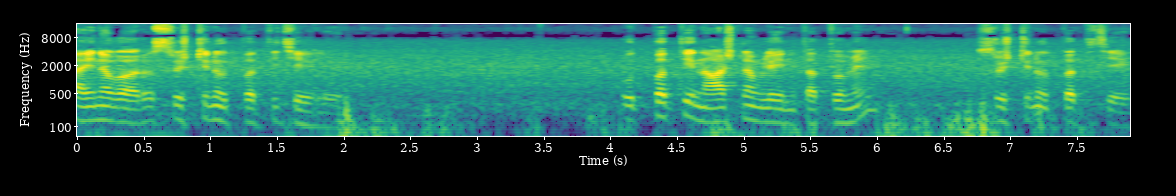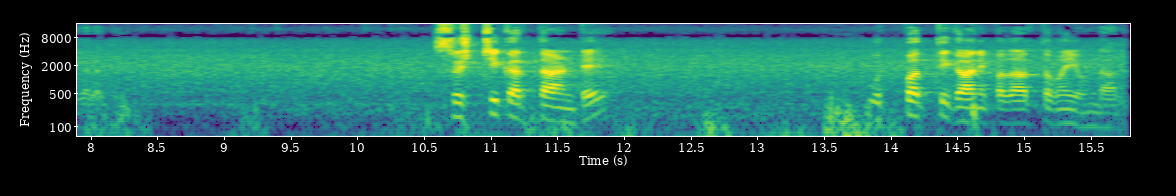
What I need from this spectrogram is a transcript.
అయిన వారు సృష్టిని ఉత్పత్తి చేయలేరు. ఉత్పత్తి నాశనం లేని తత్వమే సృష్టిని ఉత్పత్తి చేయగలదు. సృష్టికర్త అంటే ఉత్పత్తి కాని పదార్థమై ఉండాలి.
